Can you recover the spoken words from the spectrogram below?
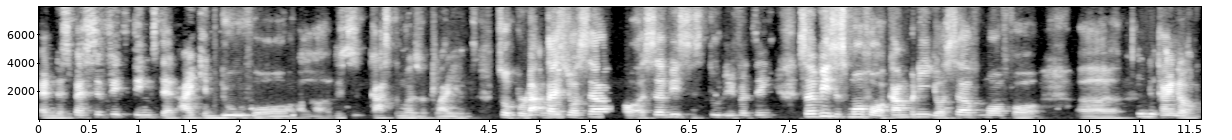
and the specific things that I can do for uh, these customers or clients. So productize yourself or a service is two different things. Service is more for a company. Yourself more for uh, kind of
